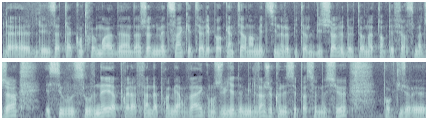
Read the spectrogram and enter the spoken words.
les attaques contre moi d'un jeune médecin qui était à l'époque interne en médecine à l'hôpital Bichat, le docteur Nathan Peffers-Madja. Et si vous vous souvenez, après la fin de la première vague, en juillet 2020, je ne connaissais pas ce monsieur, pour qui j'avais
